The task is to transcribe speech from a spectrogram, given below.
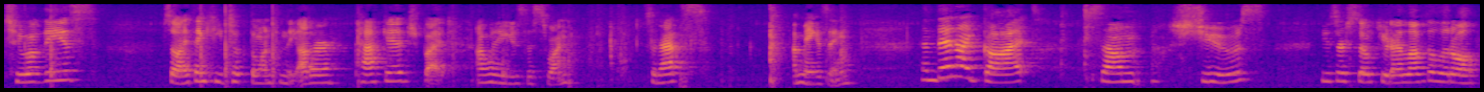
two of these. So I think he took the one from the other package, but I'm gonna use this one. So that's amazing. And then I got some shoes. These are so cute. I love the little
